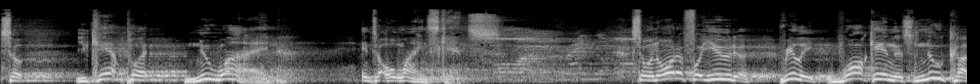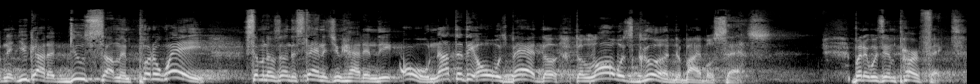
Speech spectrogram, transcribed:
So you can't put new wine into old wineskins. So in order for you to really walk in this new covenant, you got to do something and put away some of those understandings you had in the old. Not that the old was bad. The, the law was good, the Bible says. But it was imperfect.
